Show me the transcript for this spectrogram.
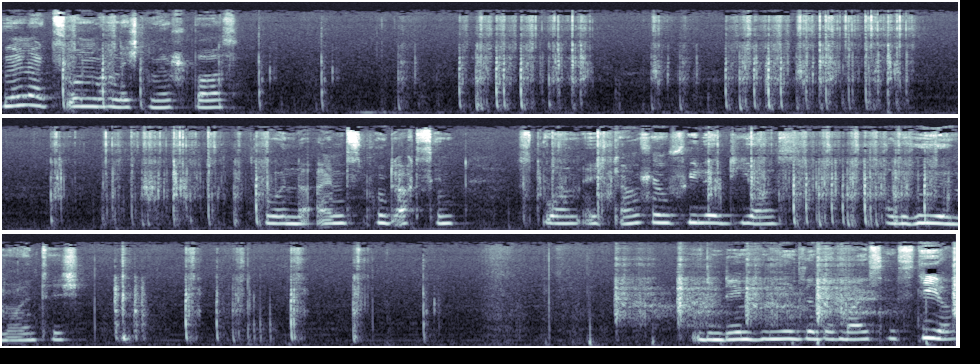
Höhlenaktionen machen nicht mehr Spaß. Tor in der 1.18 spawnen echt ganz schön viele Dias. Also Höhlen meinte ich. Und in den Höhlen sind auch meistens Dias.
